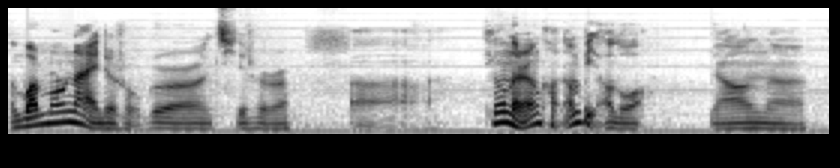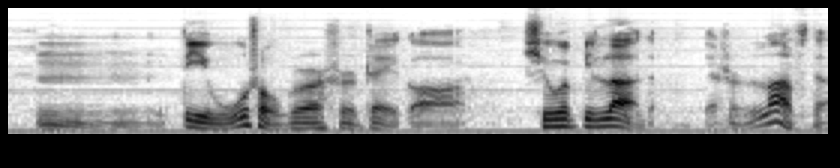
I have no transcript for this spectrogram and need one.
One More Night 这首歌其实，呃，听的人可能比较多。然后呢，嗯，第五首歌是这个 She Will Be Loved，也是 Loved。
